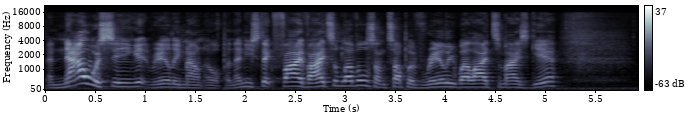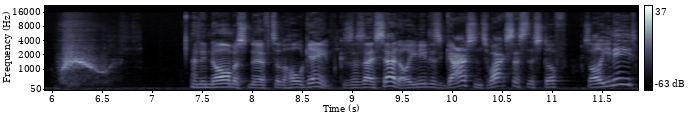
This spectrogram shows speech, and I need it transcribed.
And now we're seeing it really mount up. And then you stick five item levels on top of really well itemized gear. Whew. An enormous nerf to the whole game. Because as I said, all you need is a garrison to access this stuff. That's all you need.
